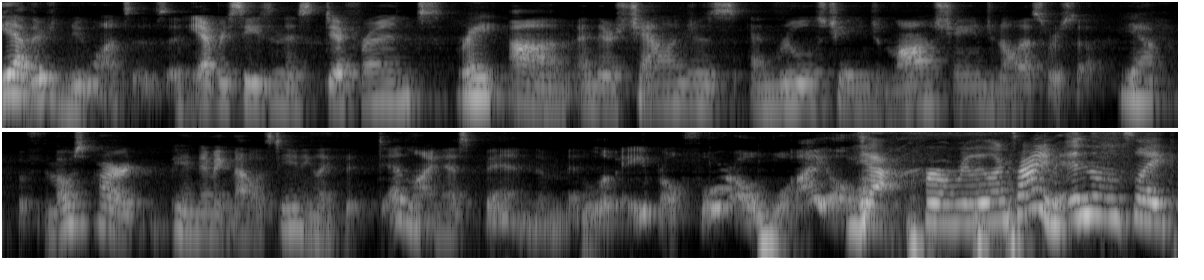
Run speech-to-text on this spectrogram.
yeah, there's nuances and every season is different. right, Um, and there's challenges and rules change and laws change and all that sort of stuff. yeah, But for the most part, pandemic notwithstanding, like the deadline has been the middle of April for a while. yeah, for a really long time, and then it's like.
